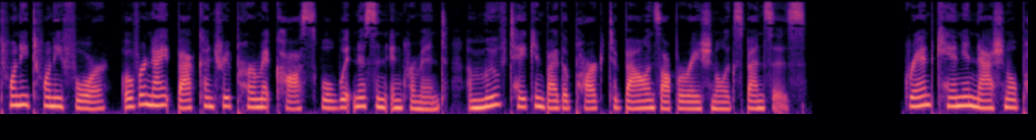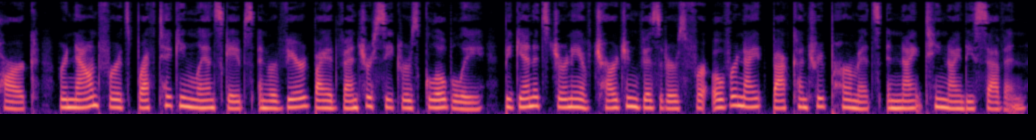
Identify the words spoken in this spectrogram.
2024, overnight backcountry permit costs will witness an increment, a move taken by the park to balance operational expenses. Grand Canyon National Park, renowned for its breathtaking landscapes and revered by adventure seekers globally, began its journey of charging visitors for overnight backcountry permits in 1997.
